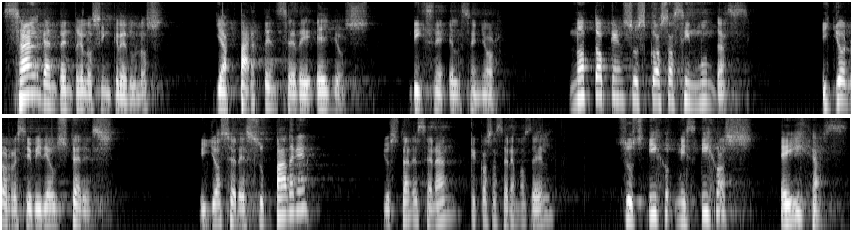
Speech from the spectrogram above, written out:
salgan de entre los incrédulos y apártense de ellos, dice el Señor. No toquen sus cosas inmundas y yo los recibiré a ustedes. Y yo seré su padre y ustedes serán, ¿qué cosas seremos de él? Sus hijos, mis hijos e hijas,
